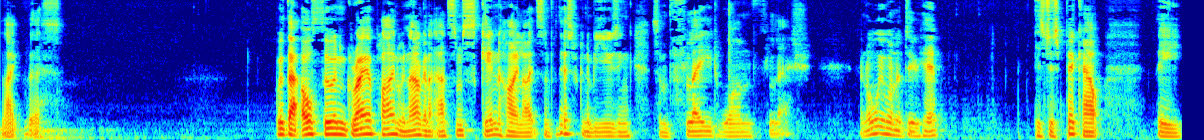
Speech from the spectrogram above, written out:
like this. With that Ulthuan grey applied, we're now going to add some skin highlights. And for this, we're going to be using some Flayed One Flesh. And all we want to do here is just pick out the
